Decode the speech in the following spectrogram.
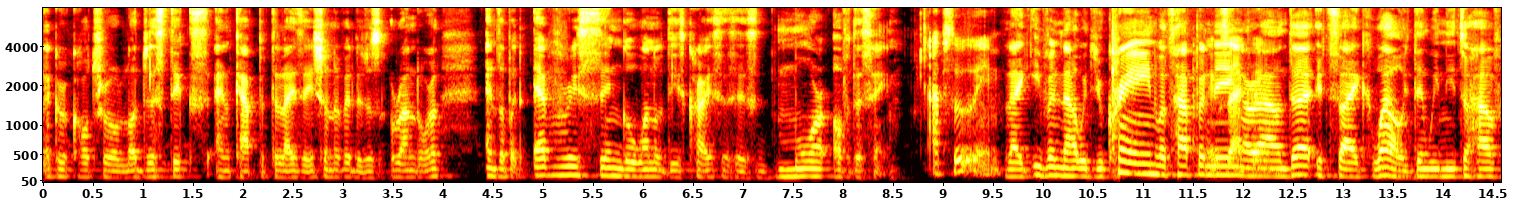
agricultural logistics and capitalization of it, just around the world, ends up at every single one of these crises is more of the same Absolutely. like even now with Ukraine, what's happening Exactly. around that, it's like, well, then we need to have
